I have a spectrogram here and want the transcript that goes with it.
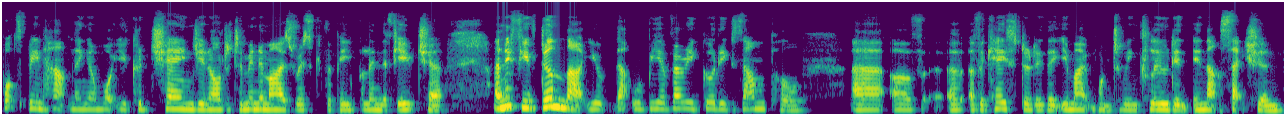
what's been happening and what you could change in order to minimize risk for people in the future and if you've done that you that would be a very good example uh, of, of, of a case study that you might want to include in, in that section.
